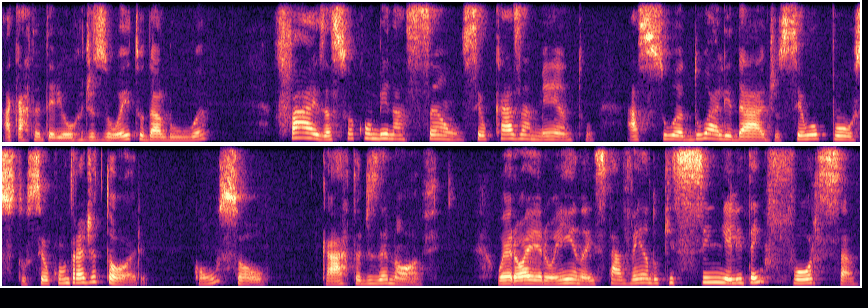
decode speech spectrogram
A carta anterior, 18, da Lua, faz a sua combinação, seu casamento, a sua dualidade, o seu oposto, o seu contraditório, com o Sol. Carta 19. O herói e heroína está vendo que sim, ele tem força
